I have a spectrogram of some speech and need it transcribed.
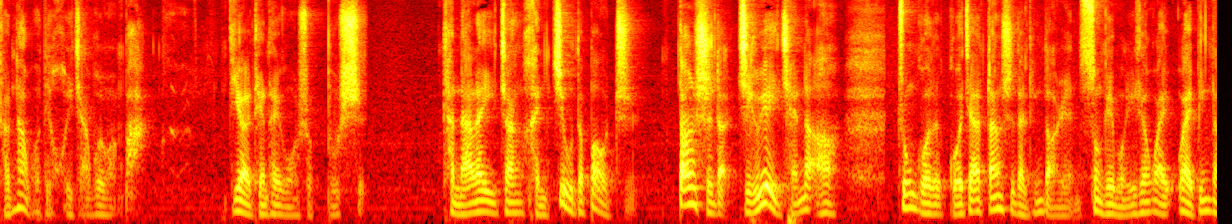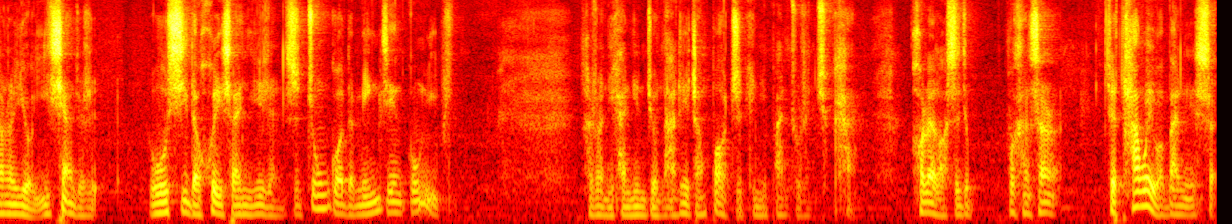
他说那我得回家问问爸。第二天他又跟我说不是，他拿来一张很旧的报纸，当时的几个月以前的啊，中国的国家当时的领导人送给某一些外外宾当中有一项就是无锡的惠山泥人是中国的民间工艺品。他说你看你就拿这张报纸给你班主任去看。后来老师就不吭声了，就他为我办这事。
